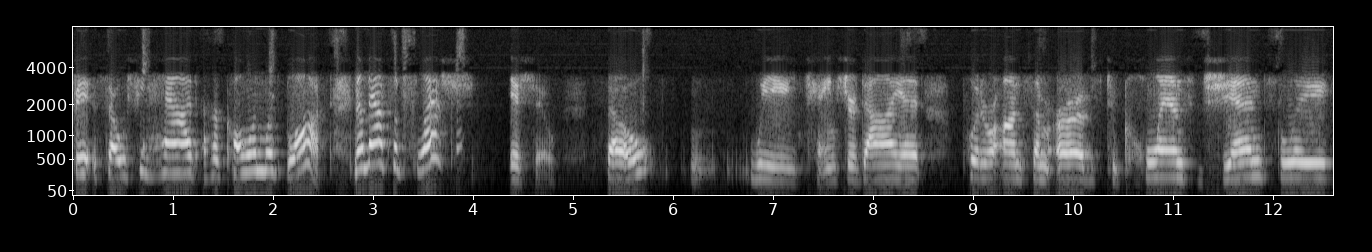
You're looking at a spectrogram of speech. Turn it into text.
fit, so she had her colon was blocked. Now that's a flesh issue. So we changed her diet, put her on some herbs to cleanse gently,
